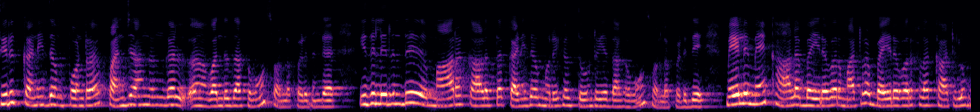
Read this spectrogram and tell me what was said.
திருக்கணிதம் போன்ற பஞ்சாங்கங்கள் வந்ததாகவும் சொல்லப்படுதுங்க. இதிலிருந்து மாற காலத்த கணித முறைகள் தோன்றியதாகவும் சொல்லப்படுது. மேலுமே கால பைரவர் மற்ற பைரவர்களை காட்டிலும்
